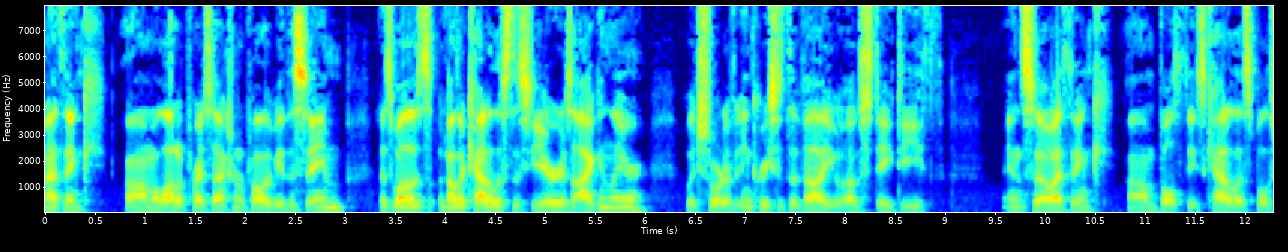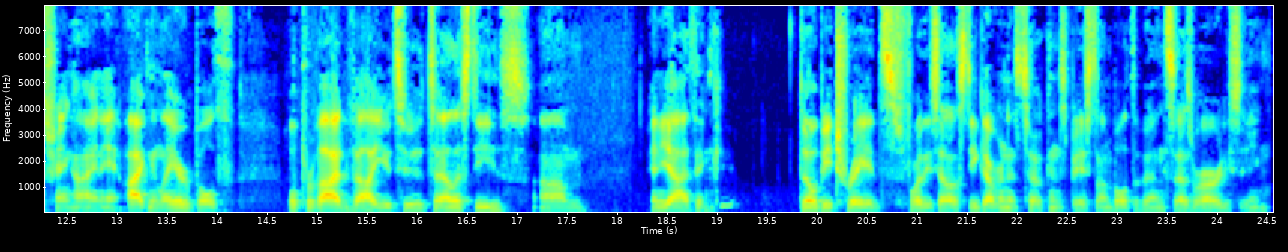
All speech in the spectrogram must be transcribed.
And I think um, a lot of price action will probably be the same, as well as another catalyst this year is Eigenlayer, which sort of increases the value of staked ETH. And so I think um, both these catalysts, both Shanghai and Eigenlayer, both will provide value to to LSDs. Um, and yeah, I think there'll be trades for these LSD governance tokens based on both events, as we're already seeing.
